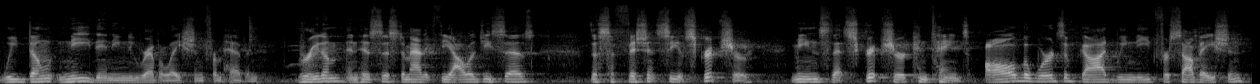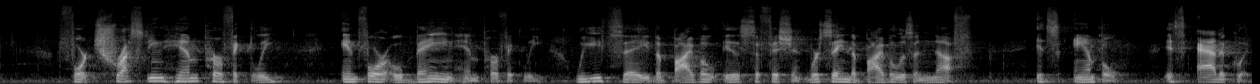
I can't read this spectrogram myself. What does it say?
We don't need any new revelation from heaven. Grudem, in his systematic theology, says the sufficiency of Scripture means that Scripture contains all the words of God we need for salvation, for trusting Him perfectly, and for obeying Him perfectly. We say the Bible is sufficient. We're saying the Bible is enough, it's ample, it's adequate.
